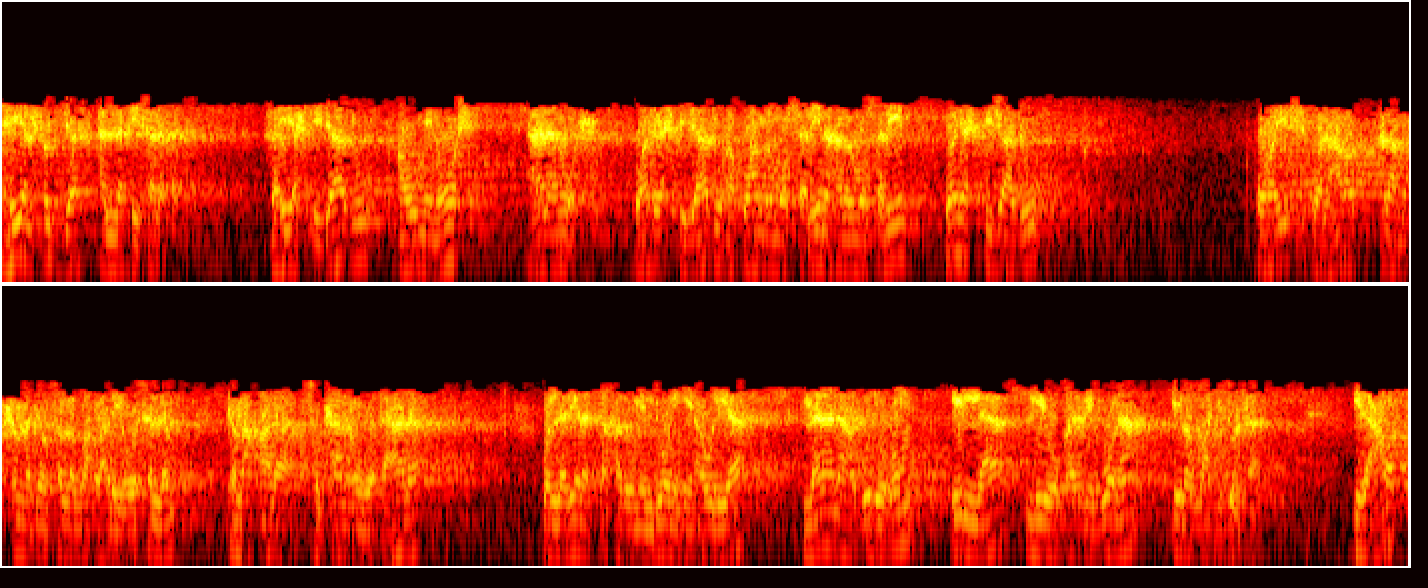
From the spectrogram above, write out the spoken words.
هي الحجة التي سلفت. فهي احتجاج قوم نوح على نوح وهي احتجاج أقوام المرسلين على المرسلين وهي احتجاج قريش والعرب على محمد صلى الله عليه وسلم كما قال سبحانه وتعالى والذين اتخذوا من دونه أولياء ما نعبدهم إلا ليقربونا إلى الله زلفى. إذا عرفت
